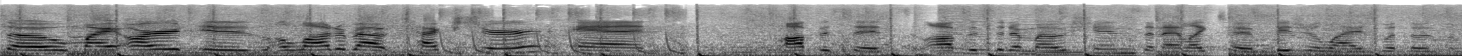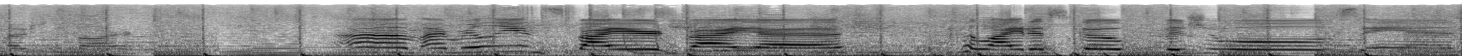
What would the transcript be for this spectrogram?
So my art is a lot about texture and opposites, opposite emotions, and I like to visualize what those emotions are. Um, I'm really inspired by uh, kaleidoscope visuals and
